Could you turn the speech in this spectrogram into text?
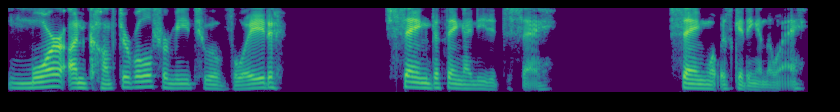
more uncomfortable for me to avoid saying the thing I needed to say, saying what was getting in the way.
